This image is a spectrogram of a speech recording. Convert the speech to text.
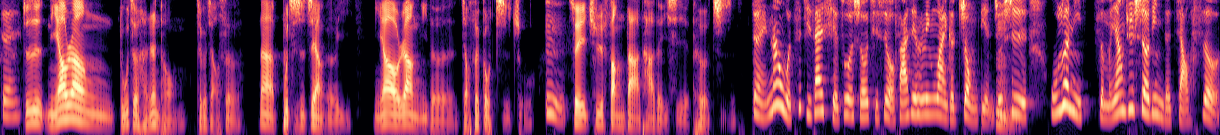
对，就是你要让读者很认同这个角色，那不只是这样而已，你要让你的角色够执着。嗯，所以去放大他的一些特质。对，那我自己在写作的时候，其实有发现另外一个重点，就是、嗯、无论你怎么样去设定你的角色，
